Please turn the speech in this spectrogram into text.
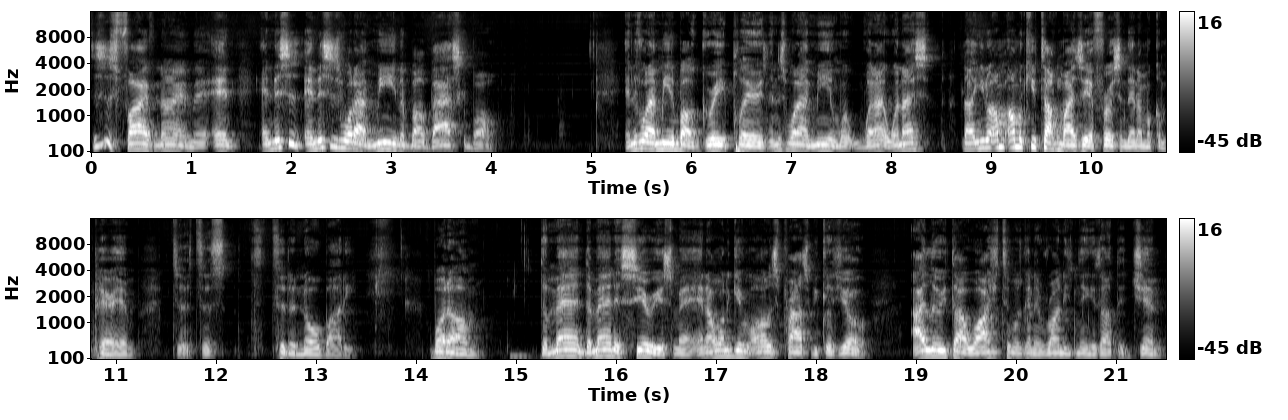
This is five nine, man, and and this is and this is what I mean about basketball. And this is what I mean about great players, and this is what I mean when, when I when I now you know I'm, I'm gonna keep talking about Isaiah first, and then I'm gonna compare him to to to the nobody. But um, the man the man is serious, man, and I want to give him all his props because yo, I literally thought Washington was gonna run these niggas out the gym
